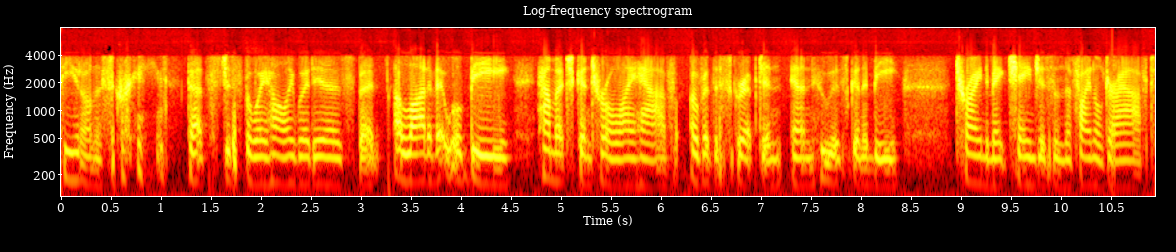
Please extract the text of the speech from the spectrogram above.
see it on the screen. That's just the way Hollywood is. But a lot of it will be how much control I have over the script and and who is going to be trying to make changes in the final draft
